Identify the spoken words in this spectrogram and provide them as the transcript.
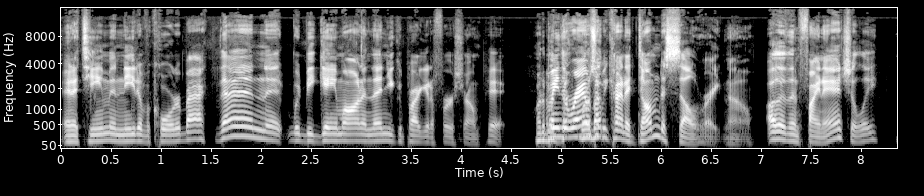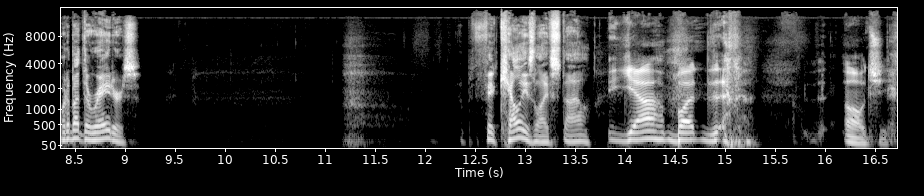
and a team in need of a quarterback, then it would be game on, and then you could probably get a first round pick. What I mean, the the- Rams about- would be kind of dumb to sell right now, other than financially. What about the Raiders? Fit Kelly's lifestyle. Yeah, but the, oh, jeez.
